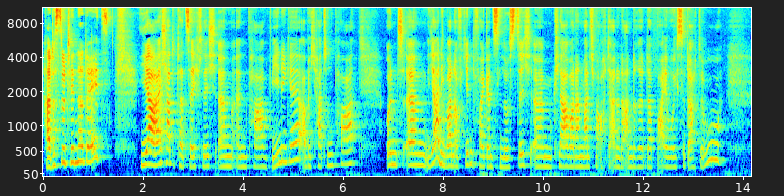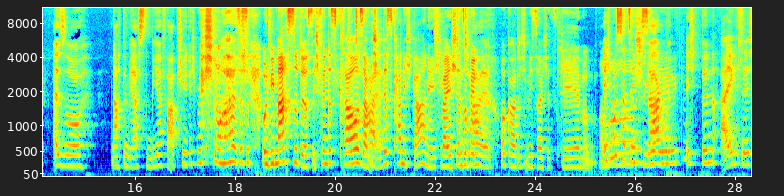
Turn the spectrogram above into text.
Hattest du Tinder-Dates? Ja, ich hatte tatsächlich ähm, ein paar wenige, aber ich hatte ein paar. Und ähm, ja, die waren auf jeden Fall ganz lustig. Ähm, klar war dann manchmal auch der ein oder andere dabei, wo ich so dachte, uh, also nach dem ersten Bier verabschiede ich mich. Oh, ist, und wie machst du das? Ich finde es grausam. Ich, das kann ich gar nicht, weil ich dann Total. so bin, oh Gott, ich, wie soll ich jetzt gehen? Und, oh, ich muss tatsächlich schwierig. sagen, ich bin eigentlich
